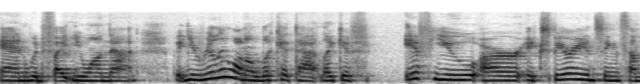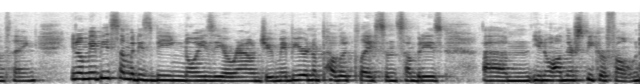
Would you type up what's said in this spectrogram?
and would fight you on that. But you really want to look at that like if if you are experiencing something, you know, maybe somebody's being noisy around you. Maybe you're in a public place and somebody's, um, you know, on their speakerphone.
